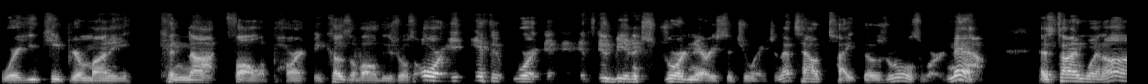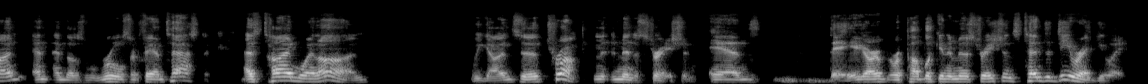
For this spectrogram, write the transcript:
where you keep your money cannot fall apart because of all these rules. Or if it were, it, would be an extraordinary situation. That's how tight those rules were. Now, as time went on, and, and those rules are fantastic, as time went on, we got into Trump administration and they are Republican administrations tend to deregulate.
